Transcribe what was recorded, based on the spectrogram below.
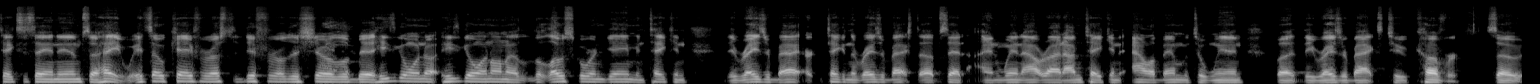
Texas A&M. So hey, it's okay for us to differ on this show a little bit. He's going he's going on a low scoring game and taking the Razorback er, taking the Razorbacks to upset and win outright. I'm taking Alabama to win, but the Razorbacks to cover. So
